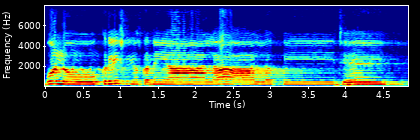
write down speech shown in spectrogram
બોલો કૃષ્ણ કન્યા લાલ કી જય.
